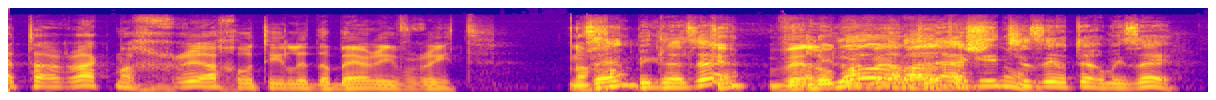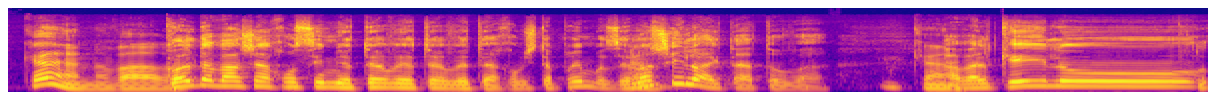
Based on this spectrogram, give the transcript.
אתה רק מכריח אותי לדבר עברית. זה, נכון. בגלל זה? כן, ולא אני לא גובה בא על זה להגיד. שזה יותר מזה. כן, אבל... כל דבר שאנחנו עושים יותר ויותר ויותר, אנחנו משתפרים בו. זה לא שהיא לא הייתה טובה. כן. אבל כאילו,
